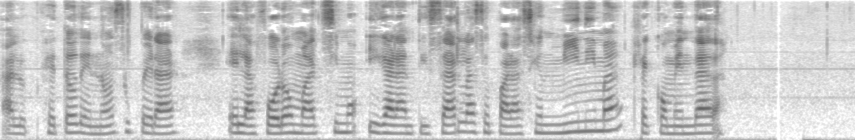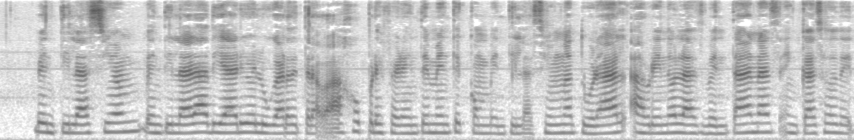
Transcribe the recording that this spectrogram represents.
al objeto de no superar el aforo máximo y garantizar la separación mínima recomendada. Ventilación. Ventilar a diario el lugar de trabajo, preferentemente con ventilación natural, abriendo las ventanas en caso de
